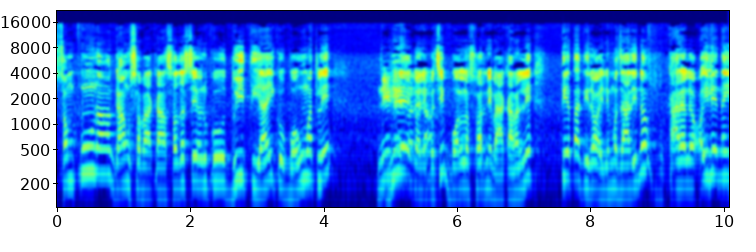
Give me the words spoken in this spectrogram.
सम्पूर्ण गाउँसभाका सदस्यहरूको दुई तिहाईको बहुमतले निर्णय गरेपछि बल्ल सर्ने भएको कारणले त्यतातिर अहिले म जाँदिनँ। कार्यालय अहिले नै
